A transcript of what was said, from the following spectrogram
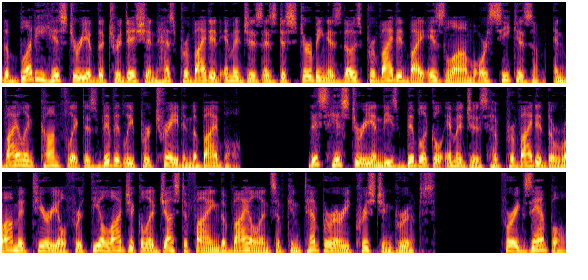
The bloody history of the tradition has provided images as disturbing as those provided by Islam or Sikhism, and violent conflict is vividly portrayed in the Bible. This history and these biblical images have provided the raw material for theological justifying the violence of contemporary Christian groups. For example,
